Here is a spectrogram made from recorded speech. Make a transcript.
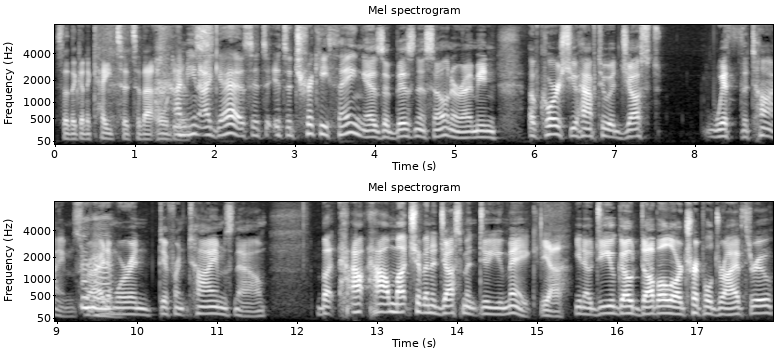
So they're going to cater to that audience. I mean, I guess it's it's a tricky thing as a business owner. I mean, of course you have to adjust with the times, right? And we're in different times now. But how how much of an adjustment do you make? Yeah. You know, do you go double or triple drive through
